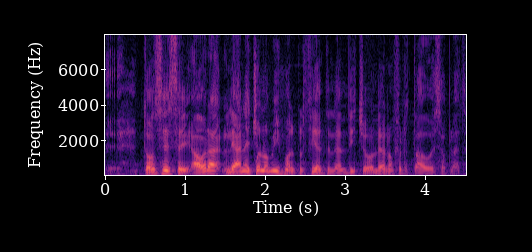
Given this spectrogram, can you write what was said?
Eh, Entonces, eh, ahora le han hecho lo mismo al presidente, le han dicho, le han ofertado esa plata.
